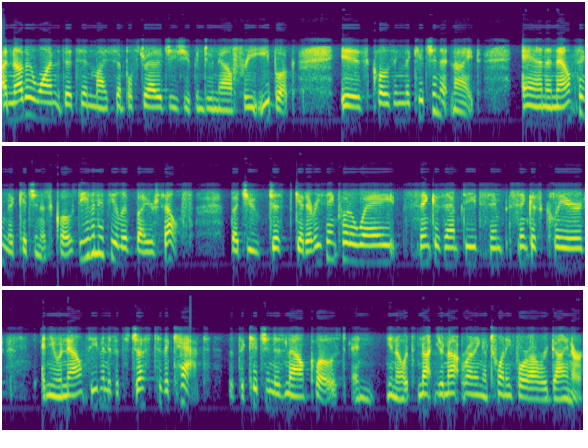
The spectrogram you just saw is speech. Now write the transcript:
Another one that's in my simple strategies you can do now free ebook is closing the kitchen at night and announcing the kitchen is closed even if you live by yourself but you just get everything put away, sink is emptied, sink is cleared, and you announce even if it's just to the cat that the kitchen is now closed and you know it's not you're not running a 24-hour diner.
